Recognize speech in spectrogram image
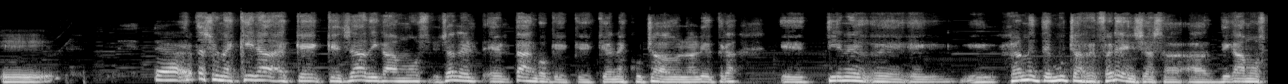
Eh, esta es una esquina que, ya, digamos, ya en el, tango que, han escuchado en la letra, eh, tiene eh, realmente muchas referencias a, digamos,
